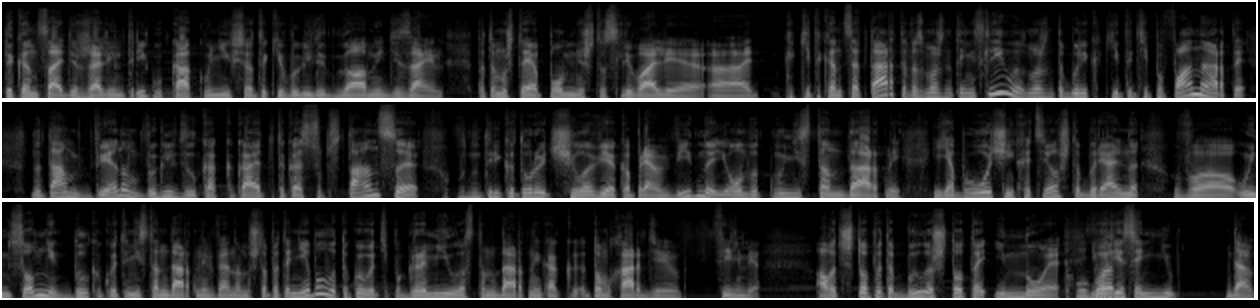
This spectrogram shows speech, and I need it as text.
до конца держали интригу, как у них все-таки выглядит главный дизайн. Потому что я помню, что сливали а, какие-то концепт-арты, возможно, это не сливы, возможно, это были какие-то типа фан-арты, но там Веном выглядел как какая-то такая субстанция, внутри которой человека прям видно, и он вот, ну, нестандартный. И я бы очень хотел, чтобы реально в, у Insomniac был какой-то нестандартный Веном, чтобы это не был вот такой вот, типа, громила стандартный, как Том Харди в фильме, а вот чтобы это было что-то иное. И вот Вот. если они... не- Да.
